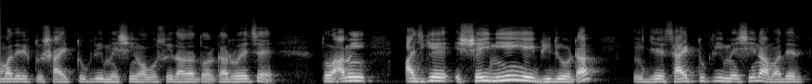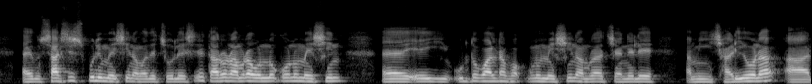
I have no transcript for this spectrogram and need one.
আমাদের একটু সাইড টুকরি মেশিন অবশ্যই দাদা দরকার রয়েছে। তো আমি আজকে সেই নিয়েই এই ভিডিওটা, যে সাইড টুকরি মেশিন আমাদের, একদম সাকসেসফুলি মেশিন আমাদের চলে এসেছে। কারণ আমরা অন্য কোনো মেশিন এই উল্টোপাল্টা কোনো মেশিন আমরা চ্যানেলে আমি ছাড়িও না, আর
